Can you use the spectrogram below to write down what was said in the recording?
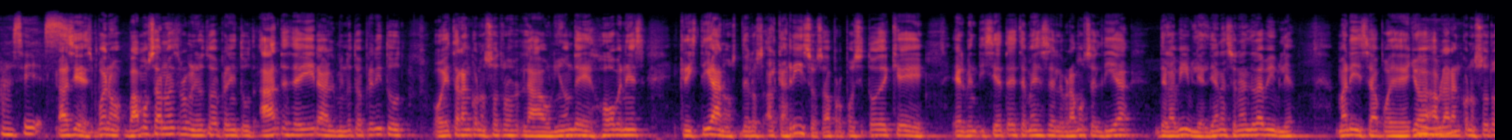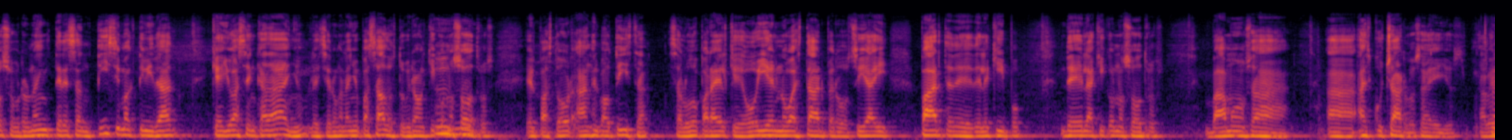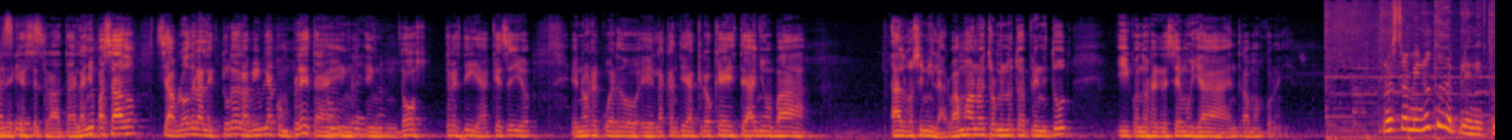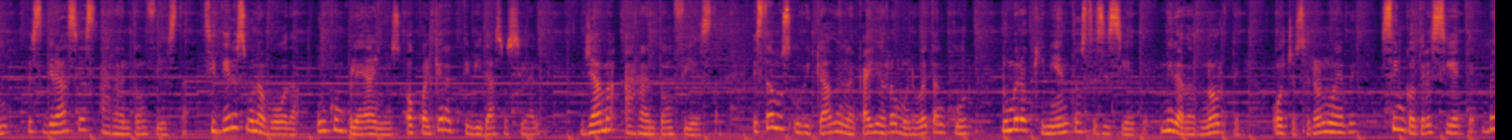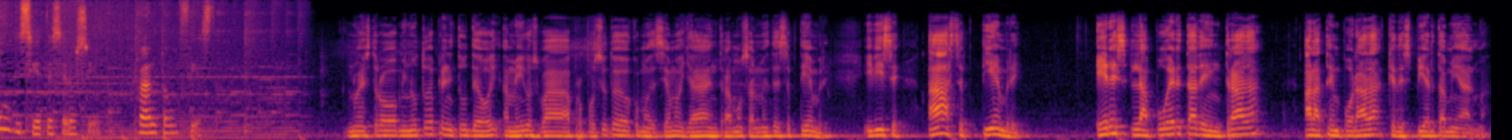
Así es. Así es. Bueno, vamos a nuestro minuto de plenitud. Antes de ir al minuto de plenitud, hoy estarán con nosotros la Unión de Jóvenes Cristianos de los Alcarrizos, a propósito de que el 27 de este mes celebramos el Día de la Biblia, el Día Nacional de la Biblia. Marisa, pues ellos hablarán con nosotros sobre una interesantísima actividad que ellos hacen cada año. La hicieron el año pasado, estuvieron aquí con nosotros. El pastor Ángel Bautista, saludo para él, que hoy él no va a estar, pero sí hay parte de- del equipo de él aquí con nosotros. Vamos a, a- a escucharlos a ellos, a ver Así de qué es. se trata. El año pasado se habló de la lectura de la Biblia completa, en- Completa. En, dos, tres días, qué sé yo. Eh, no recuerdo eh, la cantidad. Creo que este año va algo similar. Vamos a nuestro minuto de plenitud y cuando regresemos ya entramos con ellos. Nuestro minuto de plenitud es gracias a Ranton Fiesta. Si tienes una boda, un cumpleaños o cualquier actividad social, llama a Ranton Fiesta. Estamos ubicados en la calle Rómulo Betancourt, número 517, Mirador Norte, 809-537-2707. Ranton Fiesta. Nuestro minuto de plenitud de hoy, amigos, va a propósito de, como decíamos, ya entramos al mes de septiembre. Y dice, ah, septiembre, eres la puerta de entrada a la temporada que despierta mi alma.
